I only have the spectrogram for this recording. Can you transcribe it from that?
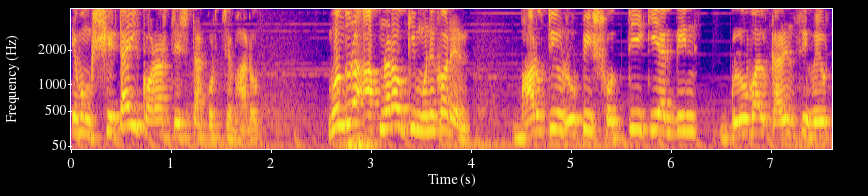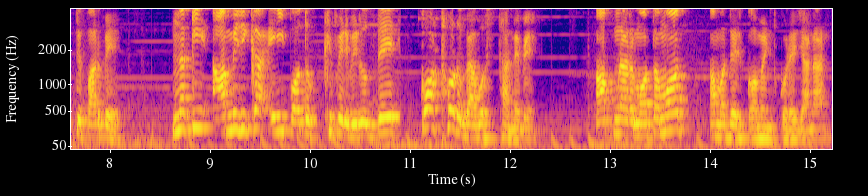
এবং সেটাই করার চেষ্টা করছে ভারত। বন্ধুরা, আপনারাও কি মনে করেন, ভারতীয় রুপি সত্যিই কি একদিন গ্লোবাল কারেন্সি হয়ে উঠতে পারবে? নাকি আমেরিকা এই পদক্ষেপের বিরুদ্ধে কঠোর ব্যবস্থা নেবে? আপনার মতামত আমাদের কমেন্ট করে জানান।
